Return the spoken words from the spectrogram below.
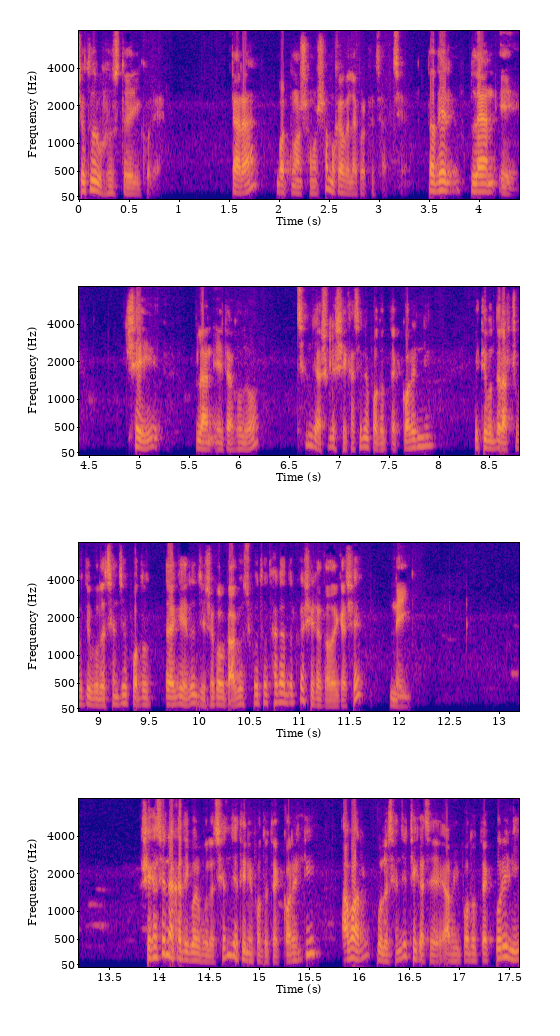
চতুর্ভুজ তৈরি করে। তারা বর্তমান সমস্যা মোকাবেলা করতে চাচ্ছে। তাদের প্ল্যান এ সেই প্ল্যান এটা হলো যে আসলে শেখ হাসিনা পদত্যাগ করেননি। ইতিমধ্যে রাষ্ট্রপতি বলেছেন যে পদত্যাগের যে সকল কাগজপত্র থাকা দরকার সেটা তাদের কাছে নেই। শেখ হাসিনা একাধিকবার বলেছেন যে তিনি পদত্যাগ করেননি। আবার বলেছেন যে ঠিক আছে, আমি পদত্যাগ করিনি,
